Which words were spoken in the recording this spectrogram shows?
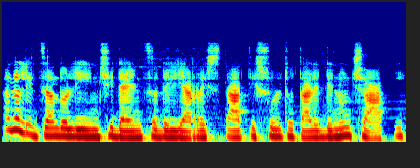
Analizzando l'incidenza degli arrestati sul totale denunciati,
